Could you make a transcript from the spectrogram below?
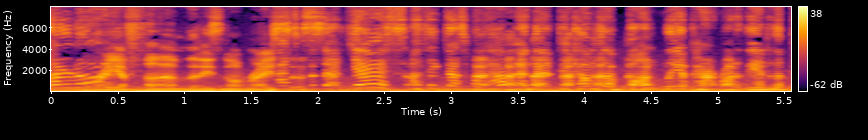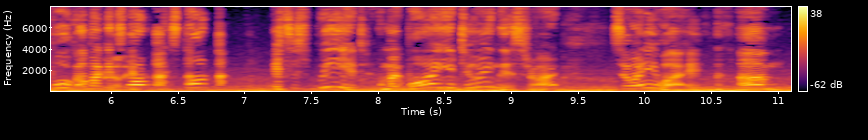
I don't know. reaffirm that he's not racist? that, yes, I think that's what happened, and that becomes abundantly apparent right at the end of the book. I'm like, it's not, it's not, it's just weird. I'm like, why are you doing this, right? So anyway, um,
